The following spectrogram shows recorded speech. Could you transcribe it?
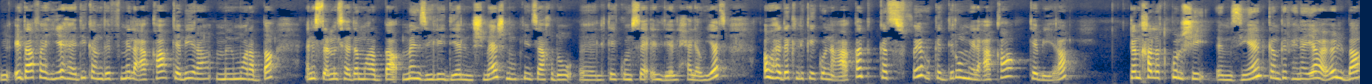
الإضافة هي هذه كنضيف ملعقة كبيرة من المربى. أنا استعملت هذا مربى منزلي ديال المشماش ممكن تاخذوا آه، اللي كيكون سائل ديال الحلويات أو هذاك اللي كيكون عاقد. كتصفيه وكديروا ملعقة كبيرة. كنخلط كلشي مزيان كنضيف هنايا علبة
